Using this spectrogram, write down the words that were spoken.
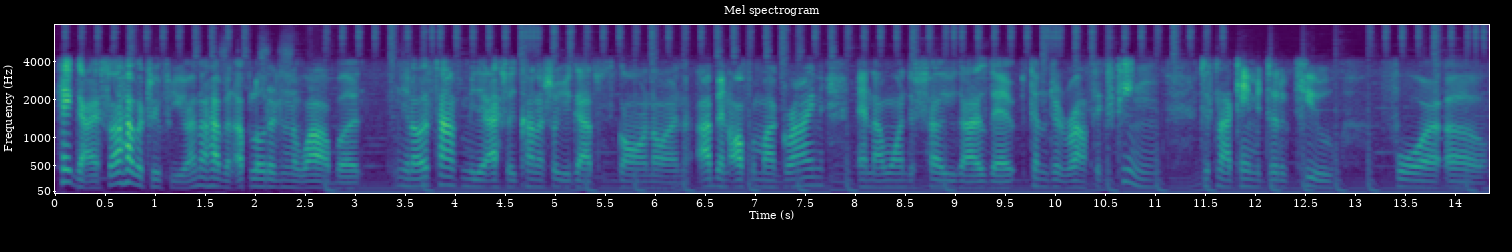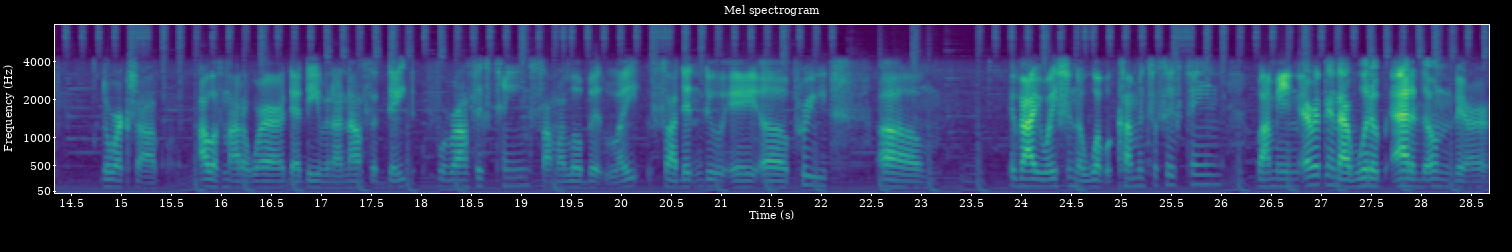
Hey guys, so I have a treat for you. I know I haven't uploaded in a while, but you know, it's time for me to actually kind of show you guys what's going on. I've been off of my grind, and I wanted to tell you guys that TennoGen Round 16 just not came into the queue for uh, the workshop. I was not aware that they even announced a date for round 16, so I'm a little bit late. So I didn't do a uh, pre um, evaluation of what would come into 16. But I mean, everything that would have added on there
